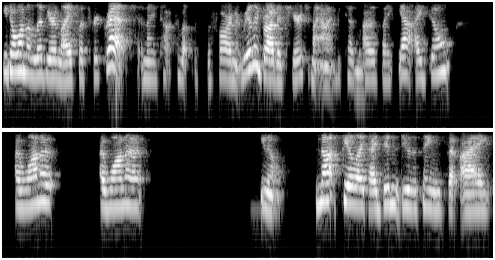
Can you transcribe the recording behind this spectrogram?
you don't want to live your life with regret. And I talked about this before, and it really brought a tear to my eye because mm. I was like, yeah, I don't, I want to, I want to, you know, not feel like I didn't do the things that I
